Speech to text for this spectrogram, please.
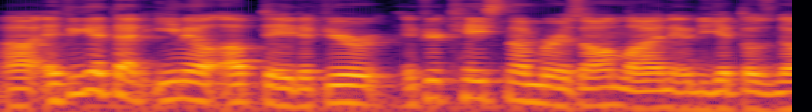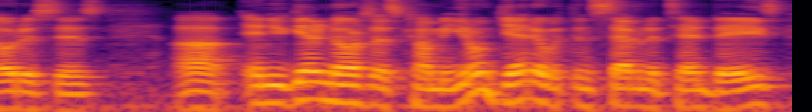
uh, if you get that email update, if your if your case number is online and you get those notices, uh, and you get a notice that's coming, you don't get it within seven to ten days.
